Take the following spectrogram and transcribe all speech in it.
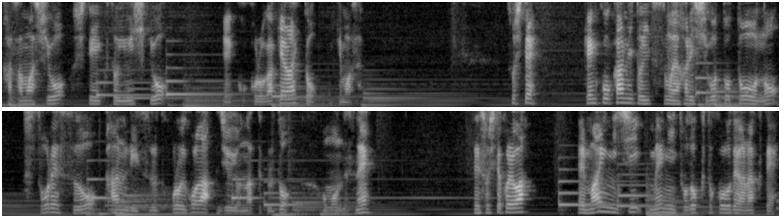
かさ増しをしていくという意識を、え心がけないといけません。そして健康管理と言いつつもやはり仕事等のストレスを管理するところが重要になってくると思うんですね。えそしてこれはえ毎日目に届くところではなくて、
